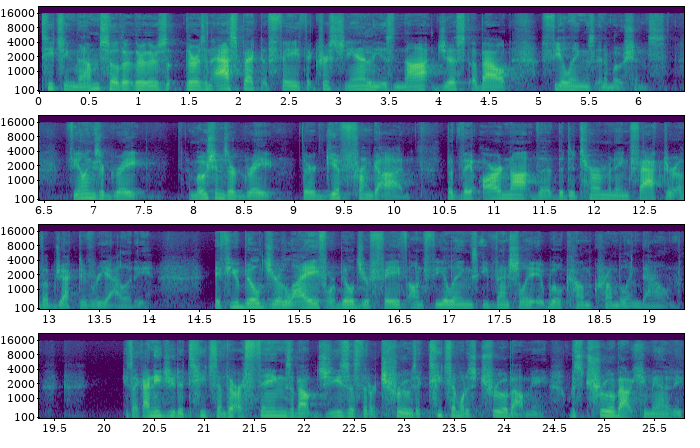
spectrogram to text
Teaching them. So there, there's, there's an aspect of faith that Christianity is not just about feelings and emotions. Feelings are great. Emotions are great. They're a gift from God, but they are not the, the determining factor of objective reality. If you build your life or build your faith on feelings, eventually it will come crumbling down. He's like, I need you to teach them. There are things about Jesus that are true. He's like, teach them what is true about me, what is true about humanity,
